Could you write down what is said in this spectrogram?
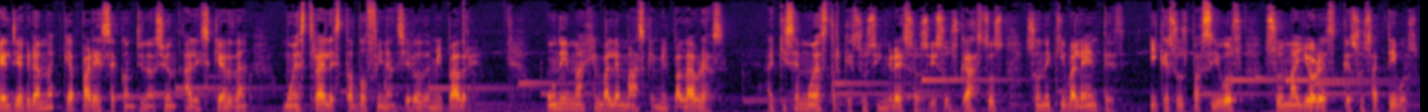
El diagrama que aparece a continuación a la izquierda muestra el estado financiero de mi padre. Una imagen vale más que mil palabras. Aquí se muestra que sus ingresos y sus gastos son equivalentes y que sus pasivos son mayores que sus activos.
